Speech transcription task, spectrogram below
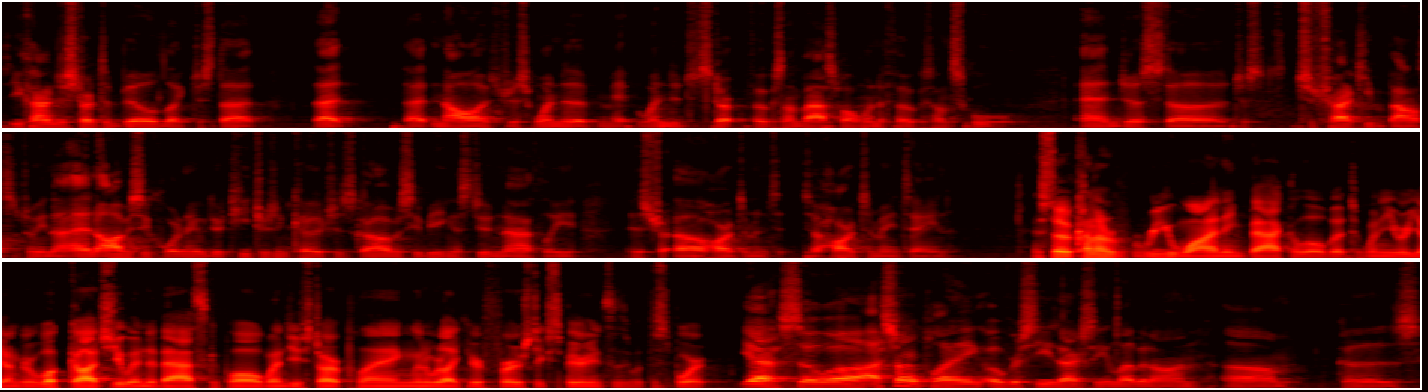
So you kind of just start to build like just that that that knowledge, just when to when to start focus on basketball, when to focus on school, and just uh, just to try to keep a balance between that. And obviously, coordinate with your teachers and coaches. Obviously, being a student athlete is tr- uh, hard to, to hard to maintain. So, kind of rewinding back a little bit to when you were younger, what got you into basketball? When did you start playing? When were like your first experiences with the sport? Yeah, so uh, I started playing overseas actually in Lebanon because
